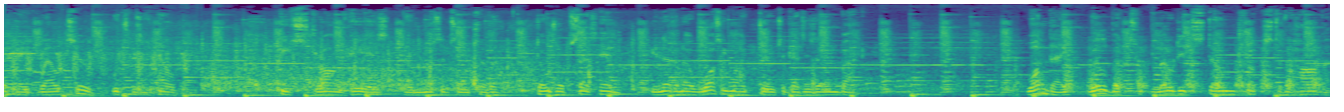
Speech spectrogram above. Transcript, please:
Behaved well too, which a help. He's strong, he is, they muttered to each other. Don't upset him. You never know what he might do to get his own back. One day, Wilbert took loaded stone trucks to the harbour.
